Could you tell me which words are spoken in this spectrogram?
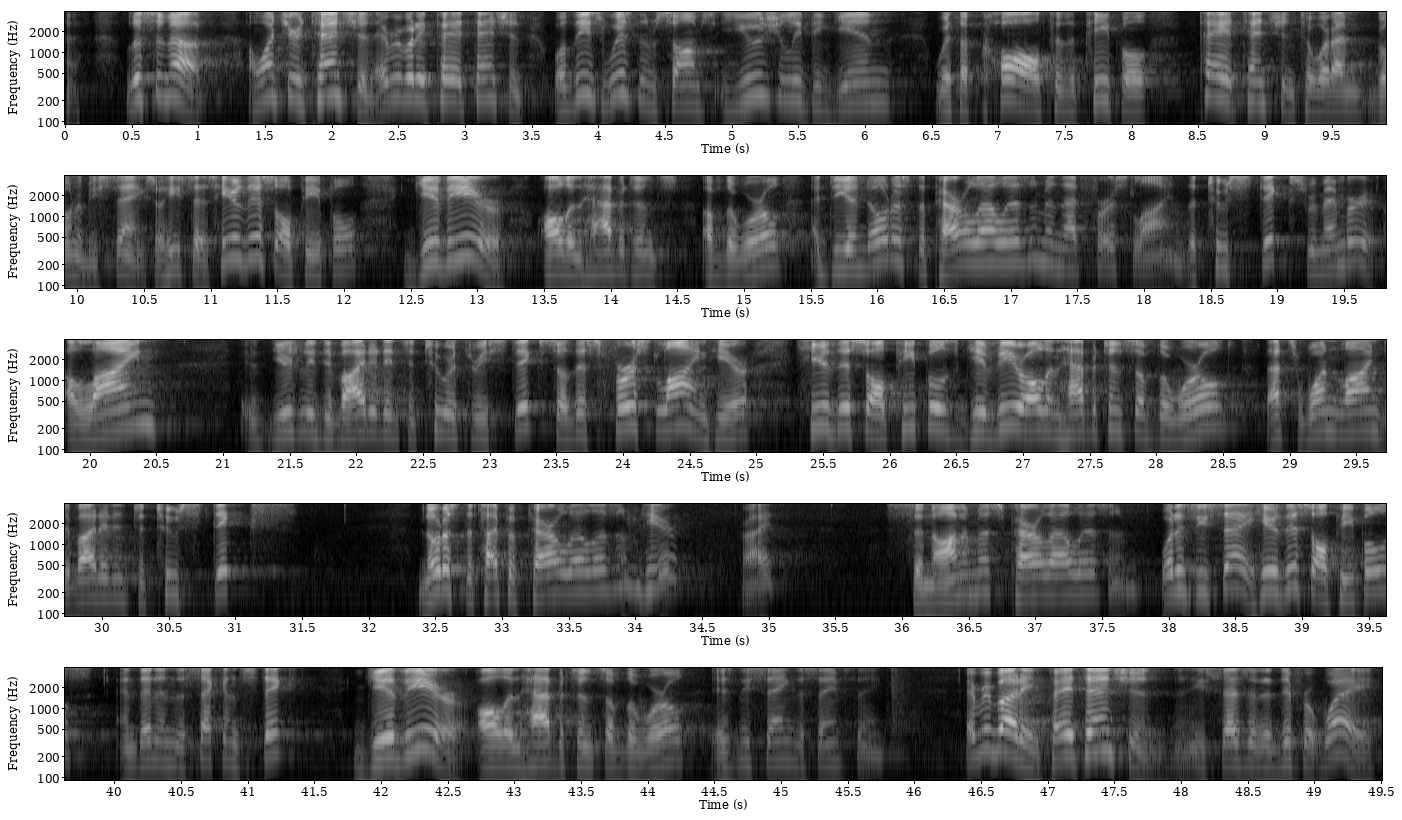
listen up. I want your attention. Everybody pay attention. Well, these wisdom psalms usually begin with a call to the people pay attention to what I'm going to be saying. So he says, hear this, all people, give ear, all inhabitants of the world. Do you notice the parallelism in that first line? The two stichs, remember? A line usually divided into two or three stichs. So this first line here, hear this all peoples, give ear all inhabitants of the world. That's one line divided into two stichs. Notice the type of parallelism here, right? Synonymous parallelism. What does he say? Hear this all peoples, and then in the second stich, Give ear, all inhabitants of the world. Isn't he saying the same thing? Everybody, pay attention. And he says it a different way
